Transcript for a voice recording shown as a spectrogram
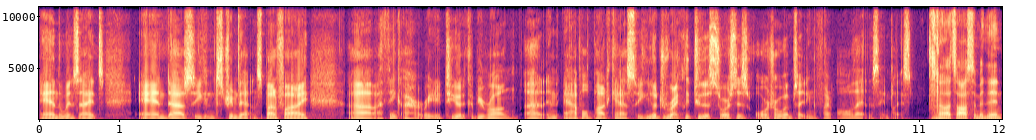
and the Wednesday nights. And uh, so you can stream that on Spotify uh, I think iHeartRadio too. I could be wrong. Uh, an Apple podcast, so you can go directly to the sources or to our website. You can find all of that in the same place. No, that's awesome. And then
